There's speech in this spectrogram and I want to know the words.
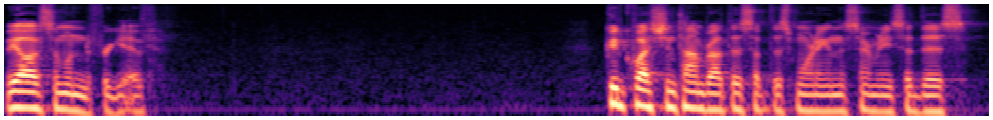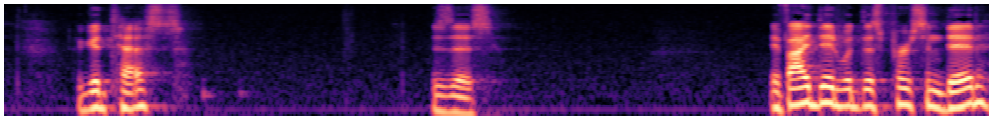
We all have someone to forgive. Good question. Tom brought this up this morning in the sermon. He said this A good test is this If I did what this person did,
